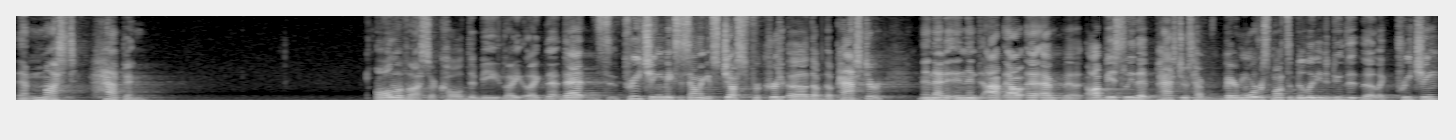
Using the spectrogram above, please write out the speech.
That must happen. All of us are called to be like, like that. That preaching makes it sound like it's just for uh, the, the pastor and that and then obviously that pastors have bear more responsibility to do the, the like preaching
